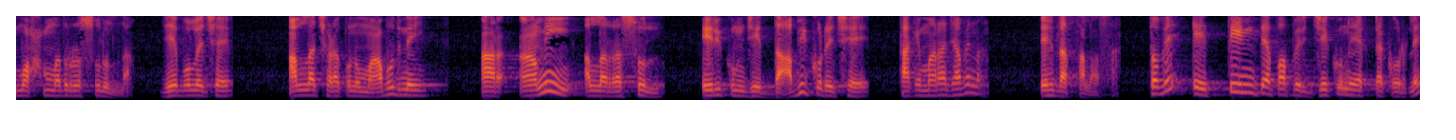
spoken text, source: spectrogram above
মোহাম্মদ রসুল্লাহ যে বলেছে, আল্লাহ ছাড়া কোনো মাবুদ নেই। আর আমি, আল্লাহ রসুল, এরকম যে দাবি করেছে, তাকে মারা যাবে না। এহদা সালাসা। তবে এই তিনটা পাপের যে কোনো একটা করলে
